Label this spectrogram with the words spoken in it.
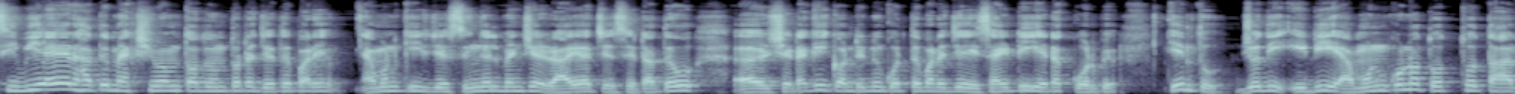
সিবিআইয়ের হাতে ম্যাক্সিমাম তদন্তটা যেতে পারে, এমনকি যে সিঙ্গেল বেঞ্চের রায় আছে, সেটাতেও সেটাকেই কন্টিনিউ করতে পারে যে এসআইটি এটা করবে। কিন্তু যদি ইডি এমন কোনো তথ্য তার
